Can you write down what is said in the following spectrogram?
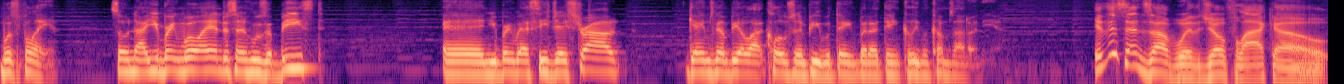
was playing. So now you bring Will Anderson, who's a beast, and you bring back CJ Stroud. Game's gonna be a lot closer than people think, but I think Cleveland comes out on the end. If this ends up with Joe Flacco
